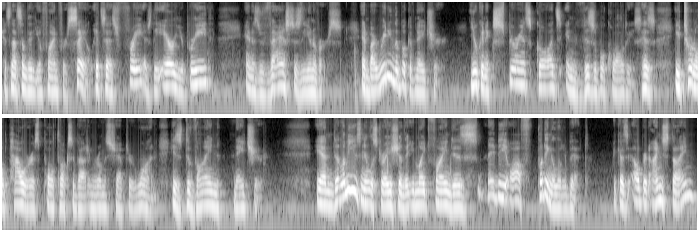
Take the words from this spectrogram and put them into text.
It's not something that you'll find for sale. It's as free as the air you breathe and as vast as the universe. And by reading the book of nature, you can experience God's invisible qualities, his eternal power, as Paul talks about in Romans chapter 1, his divine nature. And uh, let me use an illustration that you might find is maybe off putting a little bit, because Albert Einstein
